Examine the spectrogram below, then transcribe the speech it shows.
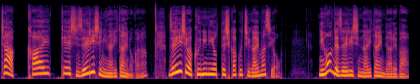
じゃあ会計士税理士になりたいのかな？税理士は国によって資格違いますよ。日本で税理士になりたいんであれば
